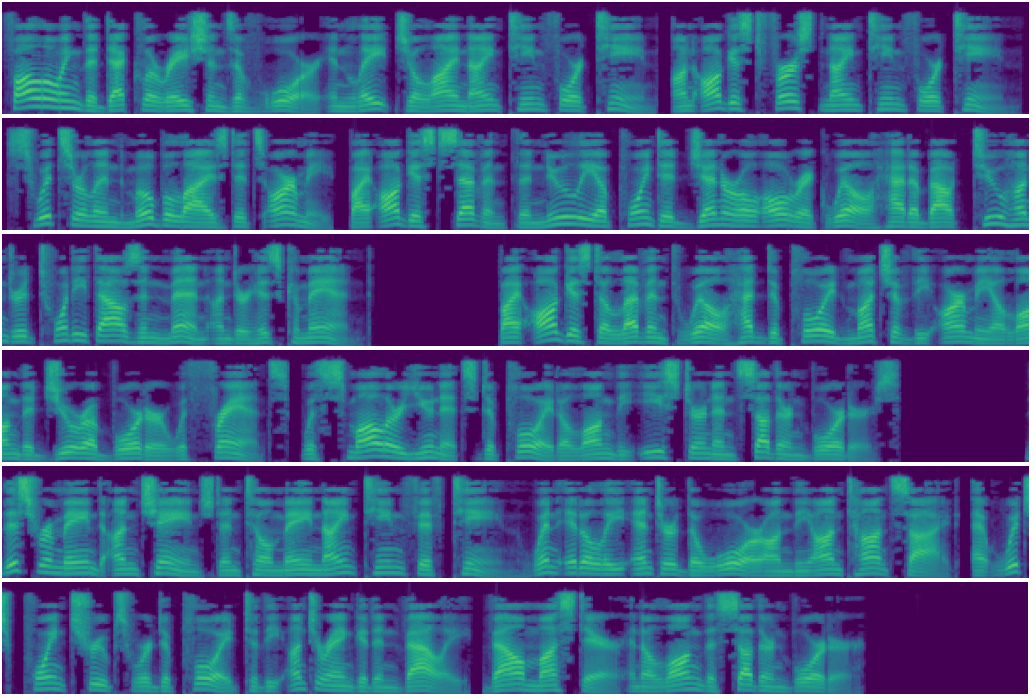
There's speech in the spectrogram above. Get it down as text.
Following the declarations of war in late July 1914, on August 1, 1914, Switzerland mobilized its army. By August 7 the newly appointed General Ulrich Will had about 220,000 men under his command. By August 11 Will had deployed much of the army along the Jura border with France, with smaller units deployed along the eastern and southern borders. This remained unchanged until May 1915 when Italy entered the war on the Entente side, at which point troops were deployed to the Unterengadin Valley, Val Müstair and along the southern border.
